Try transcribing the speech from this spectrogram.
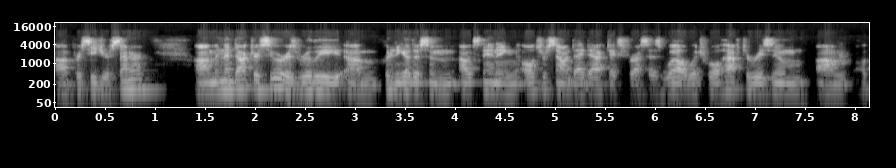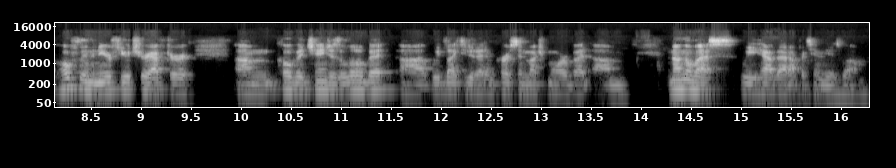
uh, procedure center. Um, and then Dr. Suer is really um, putting together some outstanding ultrasound didactics for us as well, which we'll have to resume um, hopefully in the near future after um, COVID changes a little bit. Uh, we'd like to do that in person much more, but um, nonetheless, we have that opportunity as well.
